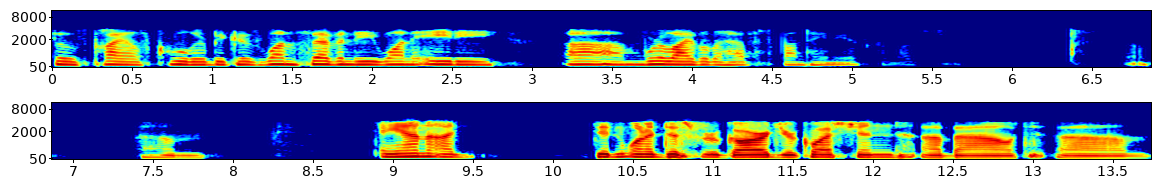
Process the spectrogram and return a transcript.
those piles cooler because 170, 180, um, we're liable to have spontaneous combustion. Um, Anne, I didn't want to disregard your question about, um,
